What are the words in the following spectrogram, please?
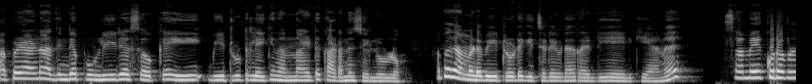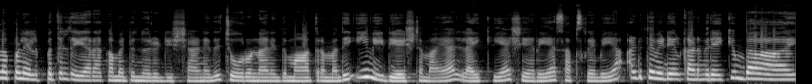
അപ്പോഴാണ് അതിന്റെ പുളിരസമൊക്കെ ഈ ബീട്രൂട്ടിലേക്ക് നന്നായിട്ട് കടന്നു ചെല്ലുള്ളൂ. അപ്പോൾ നമ്മുടെ ബീട്രൂട്ട് കിച്ചടി ഇവിടെ റെഡി ആയിരിക്കുകയാണ്. സമയക്കുറവുള്ളപ്പോൾ എളുപ്പത്തിൽ തയ്യാറാക്കാൻ പറ്റുന്ന ഒരു ഡിഷാണിത്. ചോറുണ്ണാൻ ഇത് മാത്രം മതി. ഈ വീഡിയോ ഇഷ്ടമായാൽ ലൈക്ക് ചെയ്യുക ഷെയർ ചെയ്യുക സബ്സ്ക്രൈബ് ചെയ്യുക. അടുത്ത വീഡിയോയിൽ കാണുമ്പോഴേക്കും ബായ്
